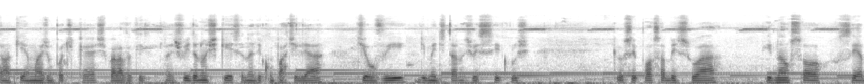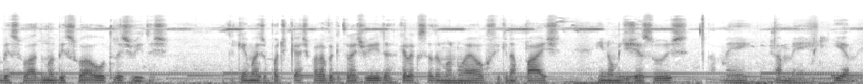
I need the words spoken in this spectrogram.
Então aqui é mais um podcast, palavra que as vidas não esqueça né, de compartilhar, de ouvir, de meditar nos versículos que você possa abençoar e não só ser abençoado, mas abençoar outras vidas. Aqui é mais um podcast Palavra que Traz Vida. Aqui é Alexandre Manuel. Fique na paz. Em nome de Jesus. Amém, amém e amém.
